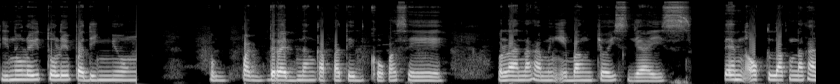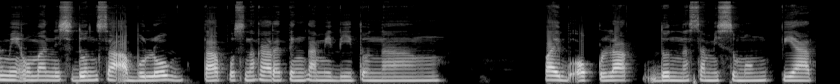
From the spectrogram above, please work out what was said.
tinuloy-tuloy pa din yung pag-drive ng kapatid ko kasi wala na kaming ibang choice guys. 10 o'clock na kami umalis dun sa Abulog tapos nakarating kami dito ng 5 o'clock dun na sa mismong Piat.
